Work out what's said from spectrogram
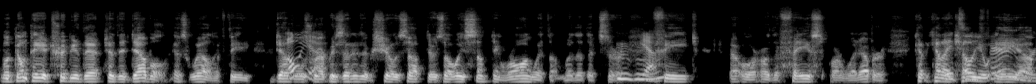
Well, don't they attribute that to the devil as well? If the oh, devil's oh, yeah. representative shows up, there's always something wrong with them, whether that's their mm-hmm. feet or, or the face or whatever. Can, can I tell you a, uh,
